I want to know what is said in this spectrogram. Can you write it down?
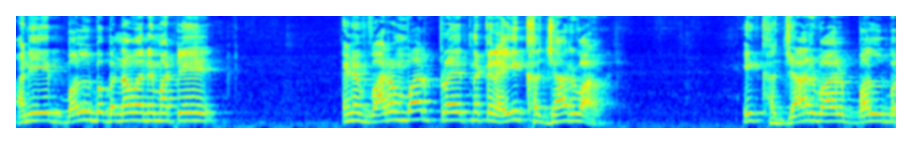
અને એ બલ્બ બનાવવાને માટે એણે વારંવાર પ્રયત્ન કર્યા. એક હજાર વાર. એક હજાર વાર બલ્બ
